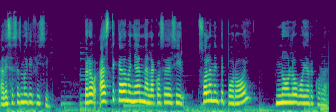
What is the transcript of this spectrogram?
A veces es muy difícil, pero hazte cada mañana la cosa de decir, solamente por hoy no lo voy a recordar.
